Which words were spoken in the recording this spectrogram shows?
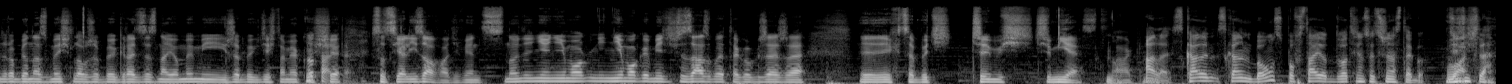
robiona z myślą, żeby grać ze znajomymi i żeby gdzieś tam no jakoś tak, się tak. socjalizować, więc no nie, nie, nie, nie, mogę mieć za złe tego grze, że yy, chcę być czymś, czym jest. No, tak, ale Skull, Skull Bones powstaje od 2013. 10 Właśnie. lat.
